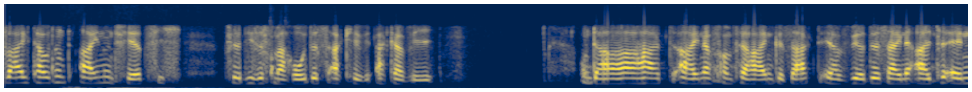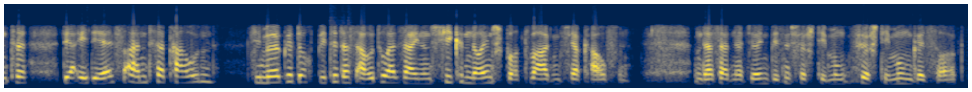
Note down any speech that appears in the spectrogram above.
2041 für dieses marodes AKW. Und da hat einer vom Verein gesagt, er würde seine alte Ente der EDF anvertrauen, sie möge doch bitte das Auto als einen schicken neuen Sportwagen verkaufen. Und das hat natürlich ein bisschen für Stimmung, für Stimmung gesorgt.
